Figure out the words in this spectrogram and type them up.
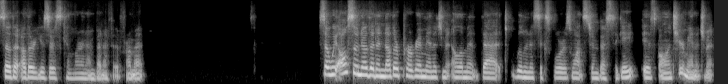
so that other users can learn and benefit from it. So we also know that another program management element that Wilderness Explorers wants to investigate is volunteer management.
